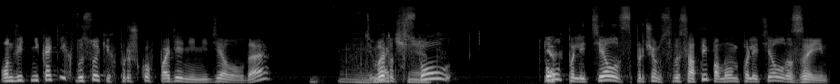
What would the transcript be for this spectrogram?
он ведь никаких высоких прыжков падения не делал, да? В, в этот стол стол полетел, причем с высоты, по-моему, полетел Зейн.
